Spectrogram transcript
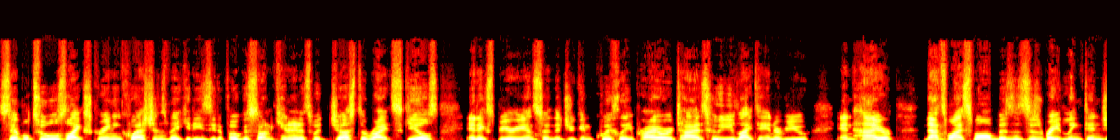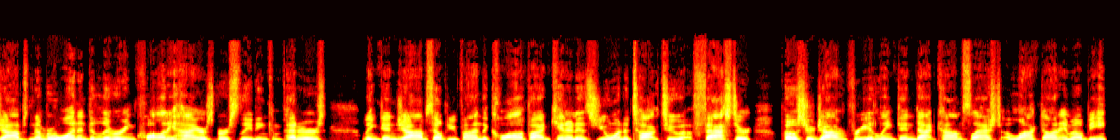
Simple tools like screening questions make it easy to focus on candidates with just the right skills and experience so that you can quickly prioritize who you'd like to interview and hire. That's why small businesses rate LinkedIn jobs number one in delivering quality hires versus leading competitors. LinkedIn jobs help you find the qualified candidates you want to talk to faster. Post your job for free at LinkedIn.com slash locked on MLB.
